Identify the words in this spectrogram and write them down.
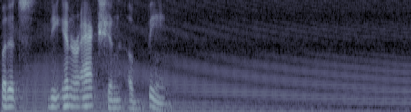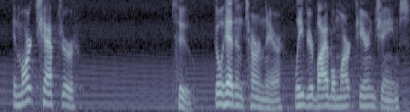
but it's the interaction of being. In Mark chapter 2, go ahead and turn there. Leave your Bible marked here in James.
